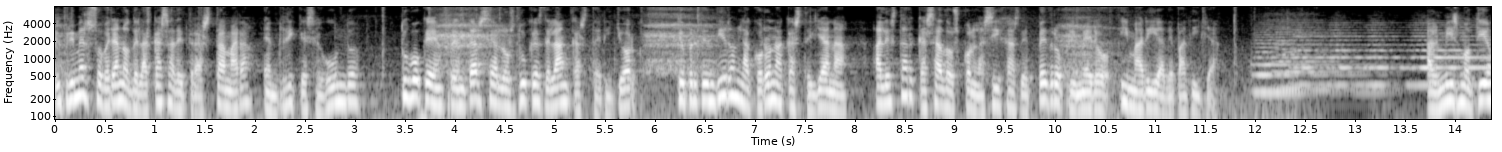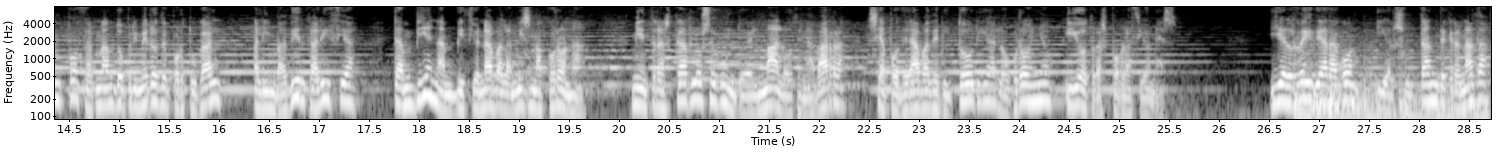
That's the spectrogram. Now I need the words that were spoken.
el primer soberano de la Casa de Trastámara, Enrique II, tuvo que enfrentarse a los duques de Lancaster y York que pretendieron la corona castellana al estar casados con las hijas de Pedro I y María de Padilla. Al mismo tiempo, Fernando I de Portugal, al invadir Galicia, también ambicionaba la misma corona, mientras Carlos II el Malo de Navarra se apoderaba de Vitoria, Logroño y otras poblaciones. Y el rey de Aragón y el sultán de Granada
